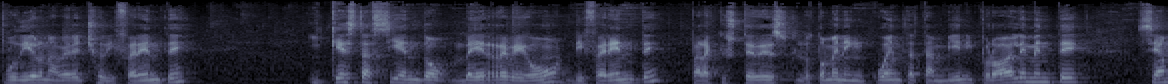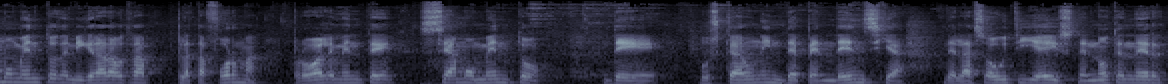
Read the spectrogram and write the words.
pudieron haber hecho diferente y qué está haciendo BRBO diferente para que ustedes lo tomen en cuenta también y probablemente sea momento de migrar a otra plataforma, probablemente sea momento de buscar una independencia de las OTAs, de no tener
